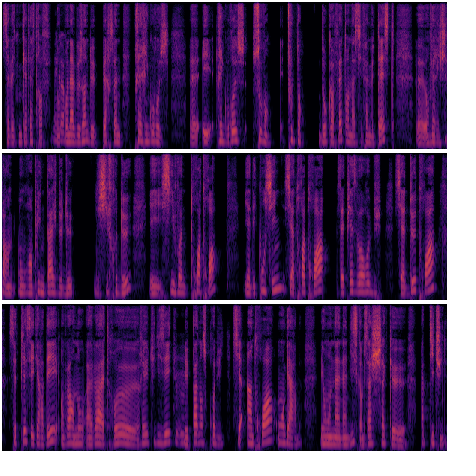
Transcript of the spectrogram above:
ça va être une catastrophe. Donc on a besoin de personnes très rigoureuses euh, et rigoureuses souvent, tout le temps. Donc en fait, on a ces fameux tests. Euh, on vérifie, par exemple, on remplit une page de 2, des chiffres 2, et s'ils voient 3-3, il y a des consignes. S'il y a 3-3, cette pièce va au rebut. S'il y a deux, trois, cette pièce est gardée, on va en, elle va être réutilisée, mais pas dans ce produit. S'il y a un trois, on garde. Et on analyse comme ça chaque euh, aptitude.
